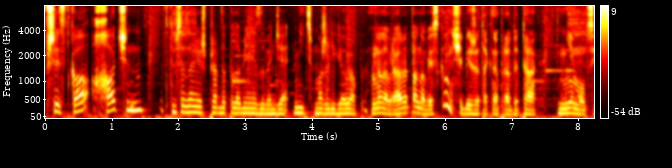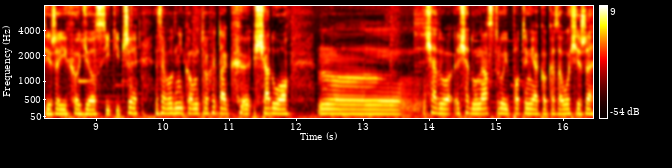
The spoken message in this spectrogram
wszystko, choć w tym sezonie już prawdopodobnie nie zdobędzie nic, może Ligę Europy. No dobra, ale panowie, skąd się bierze tak naprawdę ta niemoc, jeżeli chodzi o City? Czy zawodnikom trochę tak e, siadło, mm, siadł nastrój po tym, jak okazało się, że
